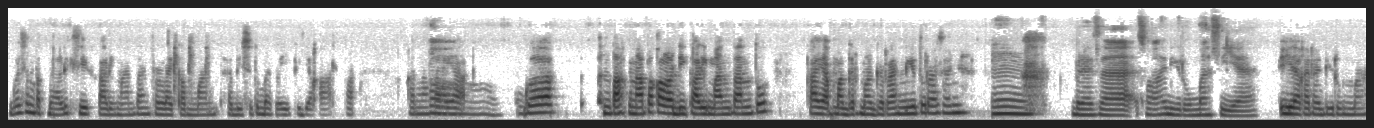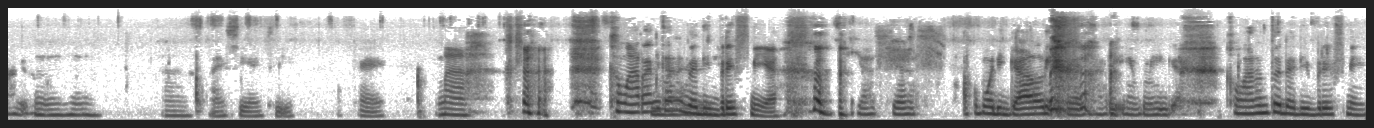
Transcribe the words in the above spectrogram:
Gue sempat balik sih ke Kalimantan for like a month. Habis itu balik lagi ke Jakarta. Karena kayak Oh. gue entah kenapa kalau di Kalimantan tuh kayak mager-mageran gitu rasanya. Hmm, berasa soalnya di rumah sih ya. Iya karena di rumah gitu. Mhm. Ah, I see I see. Oke. Nah, kemarin kan Gimana udah nih? di brief nih ya. Yes yes. Aku mau digali ya hari ini guys. Kemarin tuh udah di brief nih.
